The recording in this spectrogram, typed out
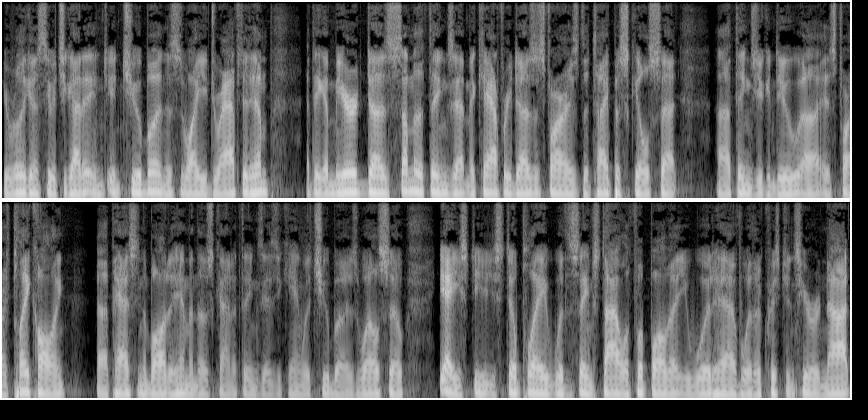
you're really going to see what you got in, in Chuba, and this is why you drafted him. I think Ameer does some of the things that McCaffrey does as far as the type of skill set, uh, things you can do as far as play calling uh, passing the ball to him and those kind of things as you can with Chuba as well. So, yeah, you, st- you still play with the same style of football that you would have whether Christian's here or not,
